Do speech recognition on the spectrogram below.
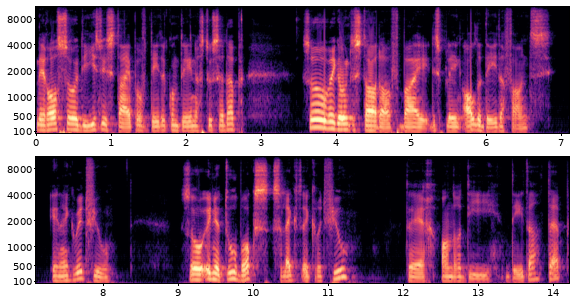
They're also the easiest type of data containers to set up, so we're going to start off by displaying all the data found in a grid view. So in your toolbox, select a grid view, there under the Data tab.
